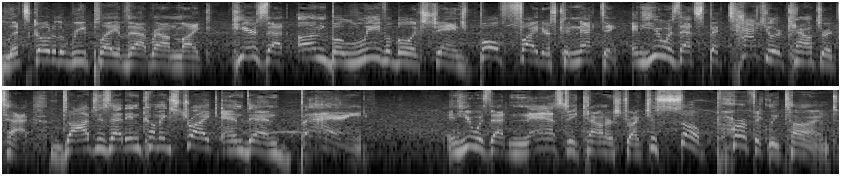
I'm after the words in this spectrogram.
Let's go to the replay of that round, Mike. Here's that unbelievable exchange. Both fighters connecting. And here was that spectacular counterattack. Dodges that incoming strike and then bang! And here was that nasty counter strike, just so perfectly timed.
